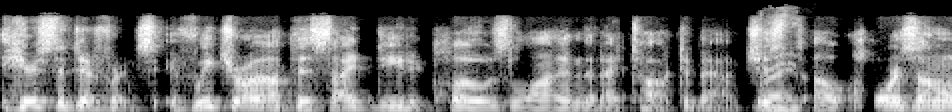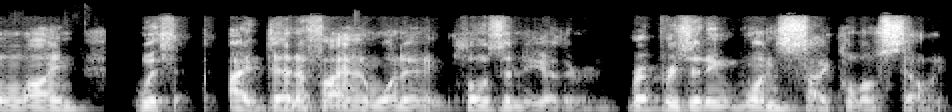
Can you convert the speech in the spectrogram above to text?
Here's the difference. If we draw out this ID to close line that I talked about, just Right. a horizontal line with identify on one end and close on the other, representing one cycle of selling,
